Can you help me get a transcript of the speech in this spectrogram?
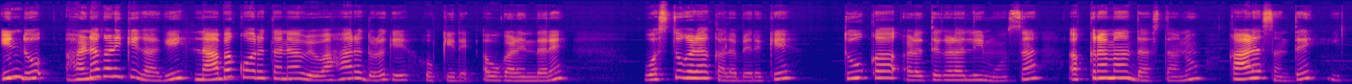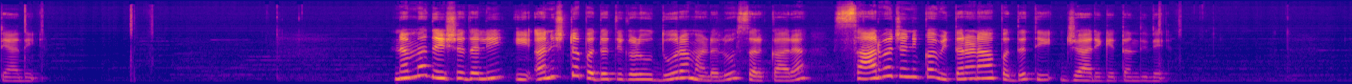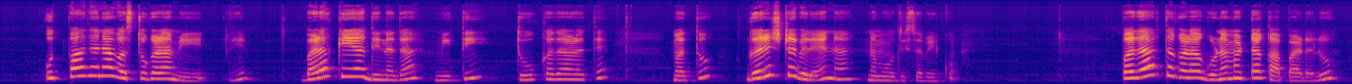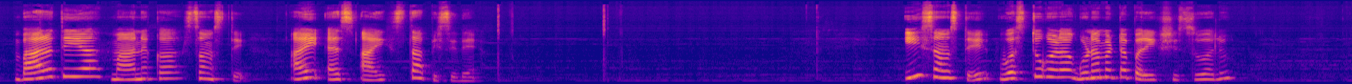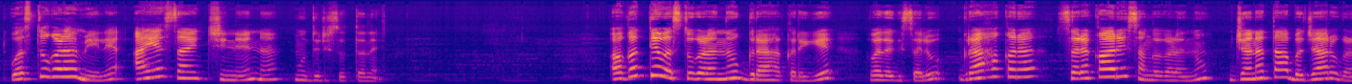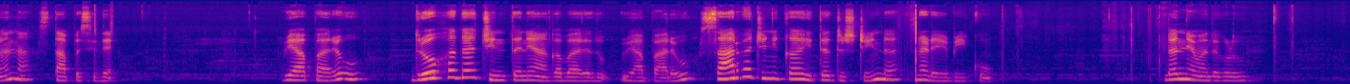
ಇಂದು ಹಣಗಳಿಕೆಗಾಗಿ ಲಾಭಕೋರತನ ವ್ಯವಹಾರದೊಳಗೆ ಹೊಕ್ಕಿದೆ. ಅವುಗಳೆಂದರೆ ವಸ್ತುಗಳ ಕಲಬೆರಕೆ ತೂಕ, ಅಳತೆಗಳಲ್ಲಿ ಮೋಸ, ಅಕ್ರಮ ದಾಸ್ತಾನು, ಕಾಳಸಂತೆ ಇತ್ಯಾದಿ. ನಮ್ಮ ದೇಶದಲ್ಲಿ ಈ ಅನಿಷ್ಟ ಪದ್ಧತಿಗಳು ದೂರ ಮಾಡಲು ಸರ್ಕಾರ ಸಾರ್ವಜನಿಕ ವಿತರಣಾ ಪದ್ಧತಿ ಜಾರಿಗೆ ತಂದಿದೆ. ಉತ್ಪಾದನಾ ವಸ್ತುಗಳ ಮೇಲೆ ಬಳಕೆಯ ದಿನದ ಮಿತಿ, ತೂಕದ ಅಳತೆ ಮತ್ತು ಗರಿಷ್ಠ ಬೆಲೆಯನ್ನು ನಮೂದಿಸಬೇಕು. ಪದಾರ್ಥಗಳ ಗುಣಮಟ್ಟ ಕಾಪಾಡಲು ಭಾರತೀಯ ಮಾನಕ ಸಂಸ್ಥೆ ಐಎಸ್ಐ ಸ್ಥಾಪಿಸಿದೆ. ಈ ಸಂಸ್ಥೆ ವಸ್ತುಗಳ ಗುಣಮಟ್ಟ ಪರೀಕ್ಷಿಸಲು ವಸ್ತುಗಳ ಮೇಲೆ ಐಎಸ್ಐ ಚಿಹ್ನೆಯನ್ನು ಮುದ್ರಿಸುತ್ತದೆ. ಅಗತ್ಯ ವಸ್ತುಗಳನ್ನು ಗ್ರಾಹಕರಿಗೆ ಒದಗಿಸಲು ಗ್ರಾಹಕರ ಸರಕಾರಿ ಸಂಘಗಳನ್ನು ಜನತಾ ಬಜಾರುಗಳನ್ನು ಸ್ಥಾಪಿಸಿದೆ. ವ್ಯಾಪಾರವು ದ್ರೋಹದ ಚಿಂತನೆ ಆಗಬಾರದು. ವ್ಯಾಪಾರವು ಸಾರ್ವಜನಿಕ ಹಿತದೃಷ್ಟಿಯಿಂದ ನಡೆಯಬೇಕು. ಧನ್ಯವಾದಗಳು.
